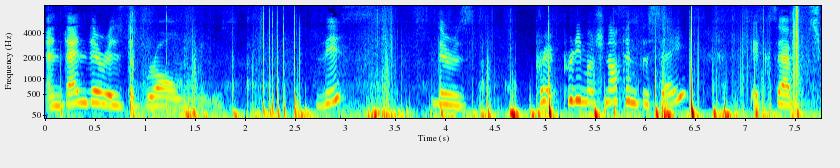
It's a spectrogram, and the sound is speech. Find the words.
And then there is the brawl news. This there's pre- pretty much nothing to say except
